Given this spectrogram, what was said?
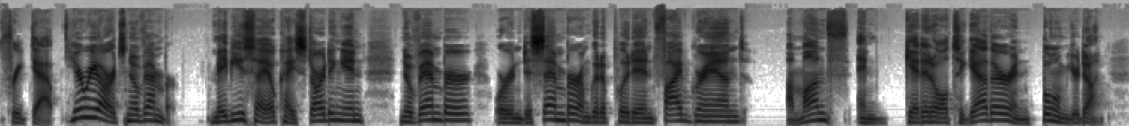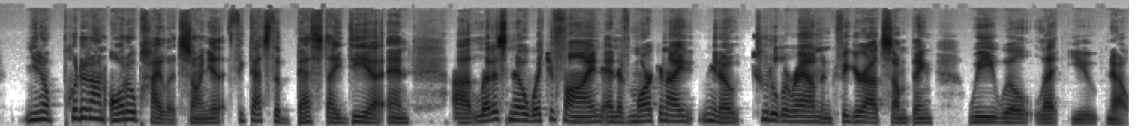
freaked out. Here we are, it's November. Maybe you say, okay, starting in November or in December, I'm going to put in five grand a month and get it all together, and boom, you're done. You know, put it on autopilot, Sonia. I think that's the best idea. And uh, let us know what you find. And if Mark and I, you know, tootle around and figure out something, we will let you know.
